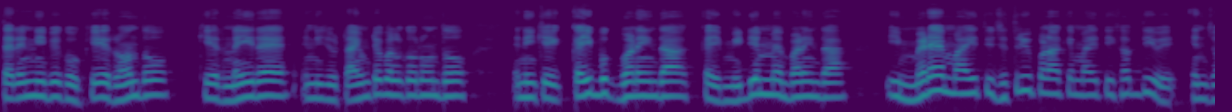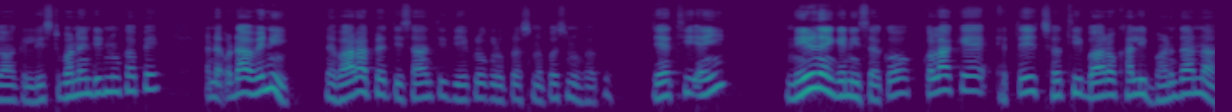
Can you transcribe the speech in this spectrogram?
ત્યારે એની ભેગો કે રોંધો, કે નહીં રહે, એની જો ટાઈમ ટેબલ કરું દો એની કે કઈ બુક ભણીંદા, કઈ મીડિયમ મેં ભણીંદા એ મેળે માહિતી જેતરી પણ આંખે માહિતી ખપતી હોય, એને જો આંખે લિસ્ટ બનાવીને ખપે, અને ઓડાવેની ને વારા ફેરથી શાંતિથી એકડો એકડો પ્રશ્ન પૂછવું ખપે. જેથી અહીં निर्णय गिनी सघो कलाके हिते छह થી ॿारहों ख़ाली भणंदा न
